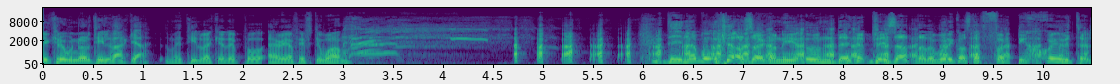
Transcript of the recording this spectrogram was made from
40 kronor att tillverka. De är tillverkade på Area 51. Dina glasögon är ju underprissatta, de borde kosta 47 000.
